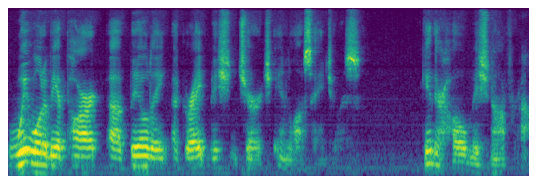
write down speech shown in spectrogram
We want to be a part of building a great mission church in Los Angeles. Give their whole mission offering.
